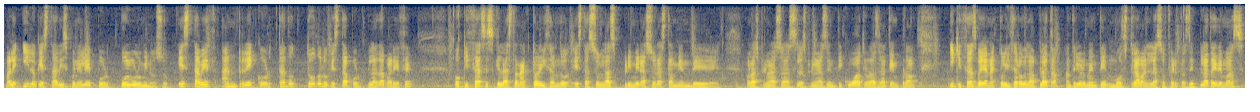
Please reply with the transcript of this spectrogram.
¿vale? Y lo que está disponible por polvo luminoso. Esta vez han recortado todo lo que está por plata, parece. O quizás es que la están actualizando. Estas son las primeras horas también de... Bueno, las primeras horas, las primeras 24 horas de la temporada. Y quizás vayan a actualizar lo de la plata. Anteriormente mostraban las ofertas de plata y demás.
